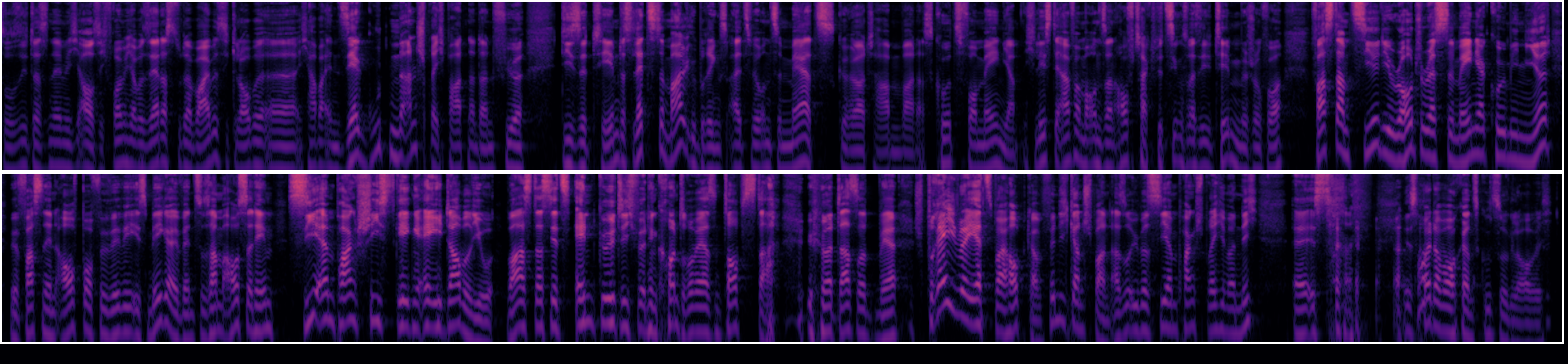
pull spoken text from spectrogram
So sieht das nämlich aus. Ich freue mich aber sehr, dass du dabei bist. Ich glaube, äh, ich habe einen sehr guten Ansprechpartner dann für diese Themen. Das letzte Mal übrigens, als wir uns im März gehört haben, war das kurz vor Mania. Ich lese dir einfach mal unseren Auftakt bzw. die Themenmischung vor. Fast am Ziel, die Road to WrestleMania kulminiert. Wir fassen den Aufbau für WWEs Mega-Event zusammen. Außerdem, CM Punk schießt gegen AEW. War es das jetzt endgültig für den kontroversen Topstar? über das und mehr sprechen wir jetzt bei Hauptkampf. Finde ich ganz spannend. Also über CM Punk sprechen wir nicht. Äh, ist, ist heute heute aber auch ganz gut so, glaube ich.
